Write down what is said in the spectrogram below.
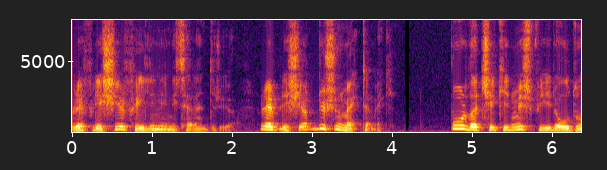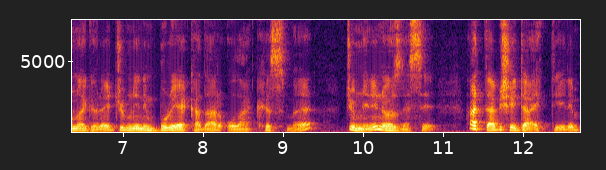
Refleşir fiilini nitelendiriyor. Refleşir düşünmek demek. Burada çekilmiş fiil olduğuna göre cümlenin buraya kadar olan kısmı cümlenin öznesi. Hatta bir şey daha ekleyelim.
